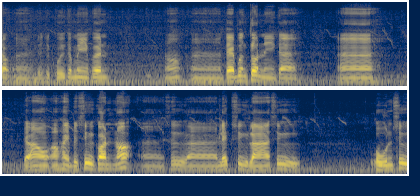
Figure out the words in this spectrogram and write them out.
ดอกอ่าเดี๋ยวจะคุยกับแม่เพิ่นเนาะอ่าแต่เบื้องต้นนี่ก็อ่าเดี๋ยวเอาเอาให้ไปซื้อก่อนเนาะอ่าซื้ออ่าเล็กซื้อลาซื้อปูนซื้อ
